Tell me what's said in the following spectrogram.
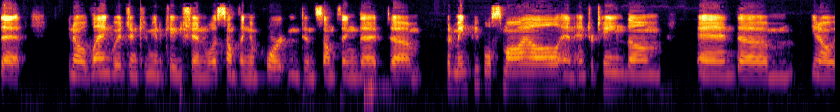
that, you know, language and communication was something important and something that um, could make people smile and entertain them. And, um, you know,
